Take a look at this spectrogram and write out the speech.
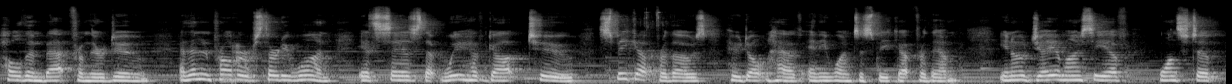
hold them back from their doom. And then in Proverbs 31, it says that we have got to speak up for those who don't have anyone to speak up for them. You know, JMICF wants to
